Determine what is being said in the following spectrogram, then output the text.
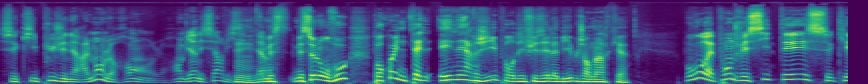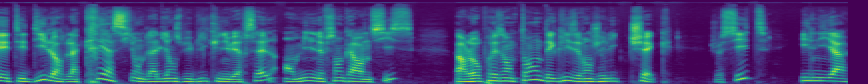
ce qui plus généralement leur rend, leur rend bien des services. Mais, mais selon vous, pourquoi une telle énergie pour diffuser la Bible, Jean-Marc? Pour vous répondre, je vais citer ce qui a été dit lors de la création de l'Alliance biblique universelle en 1946 par le représentant d'Église évangélique tchèque. Je cite Il n'y a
